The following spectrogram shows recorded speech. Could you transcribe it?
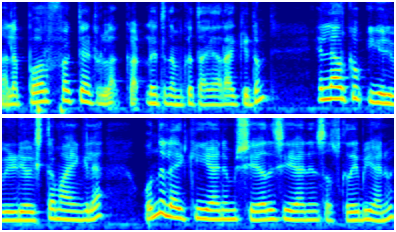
നല്ല പെർഫെക്റ്റ് ആയിട്ടുള്ള കട്ട്ലറ്റ് നമുക്ക് തയ്യാറാക്കിയിട്ടും എല്ലാവർക്കും ഈ ഒരു വീഡിയോ ഇഷ്ടമായെങ്കിൽ ഒന്ന് ലൈക്ക് ചെയ്യാനും ഷെയർ ചെയ്യാനും സബ്സ്ക്രൈബ് ചെയ്യാനും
